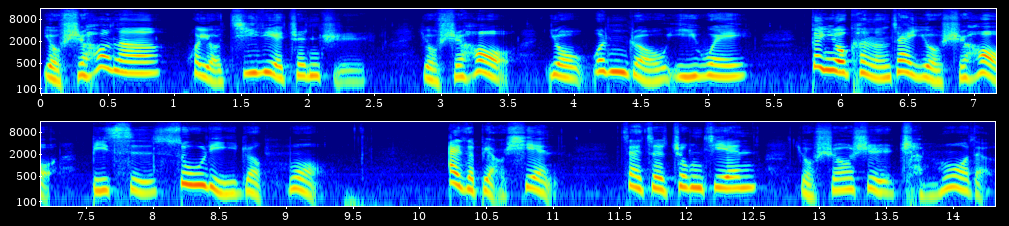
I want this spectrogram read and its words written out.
有时候呢，会有激烈争执。有时候又温柔依偎，更有可能在有时候彼此疏离冷漠。爱的表现在这中间，有时候是沉默的，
